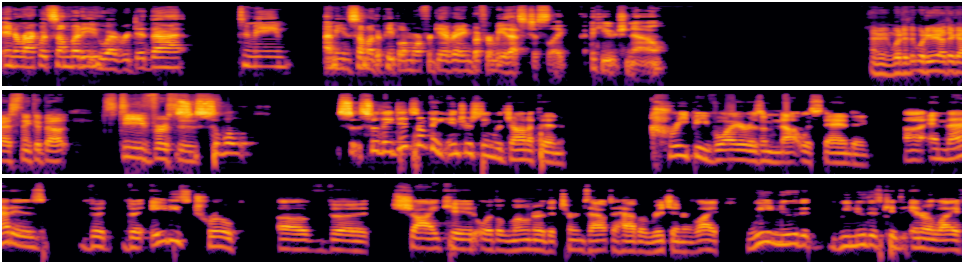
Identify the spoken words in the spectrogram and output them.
interact with somebody who ever did that to me. I mean, some other people are more forgiving, but for me, that's just like a huge no. I mean, what do what do your other guys think about Steve versus? So, well, so, so they did something interesting with Jonathan, creepy voyeurism notwithstanding, uh, and that is the the '80s trope of the shy kid or the loner that turns out to have a rich inner life. We knew that we knew this kid's inner life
